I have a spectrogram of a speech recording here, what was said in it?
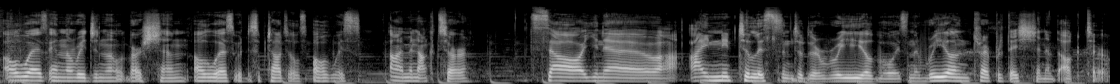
Always in original version, always with the subtitles, always. I'm an actor. So, you know, I need to listen to the real voice and the real interpretation of the actor.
